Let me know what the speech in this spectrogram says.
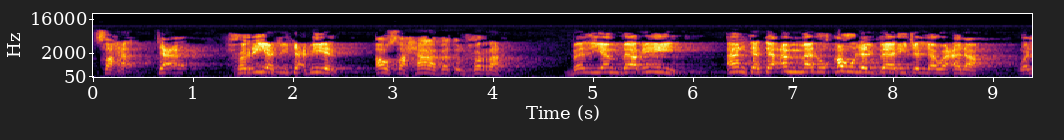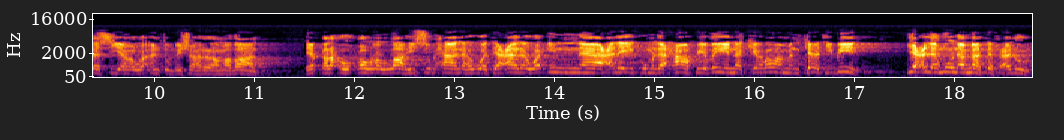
صح حرية تعبير أو صحافة حرة. بل ينبغي أن تتأملوا قول الباري جل وعلا ولا سيما وأنتم في شهر رمضان. اقرأوا قول الله سبحانه وتعالى وإنا عليكم لحافظين كراما كاتبين يعلمون ما تفعلون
